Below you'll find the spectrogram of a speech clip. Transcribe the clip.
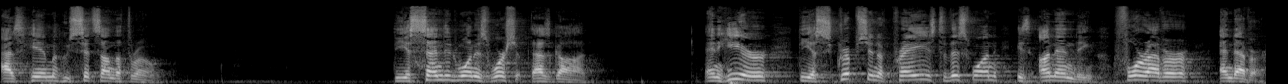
as him who sits on the throne. The ascended one is worshiped as God. And here, the ascription of praise to this one is unending, forever and ever.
